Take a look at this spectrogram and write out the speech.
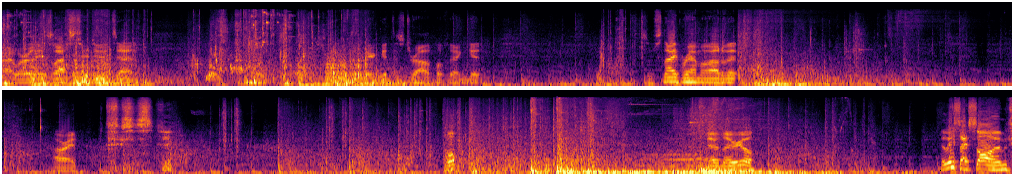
Alright, where are these last two dudes at? Go here and get this drop. Hopefully I can get some sniper ammo out of it. Alright. oh. There we go. At least I saw him.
